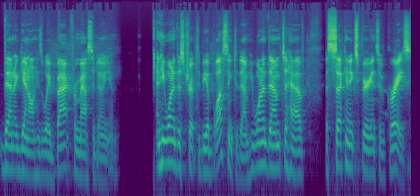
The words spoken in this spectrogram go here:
then again on his way back from Macedonia. And he wanted this trip to be a blessing to them. He wanted them to have a second experience of grace.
